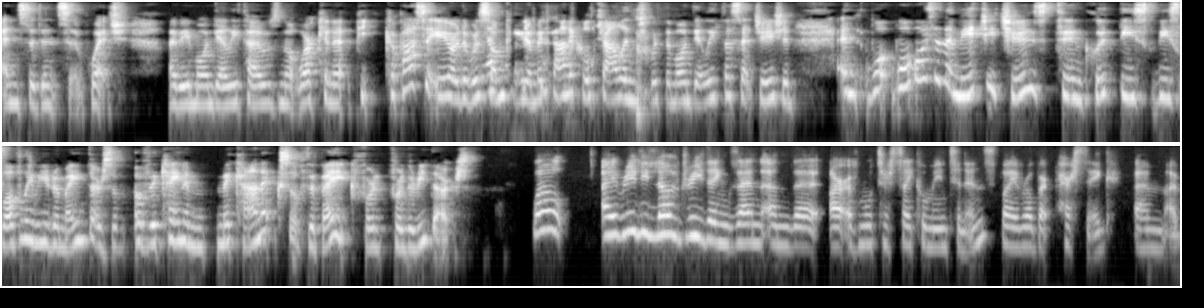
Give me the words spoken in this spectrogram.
incidents of which maybe Mondialita was not working at peak capacity or there was yeah. some kind of mechanical challenge with the Mondialita situation. And what, what was it that made you choose to include these these lovely wee reminders of, of the kind of mechanics of the bike for, for the readers? Well, I really loved reading Zen and the Art of Motorcycle Maintenance by Robert Pirsig. Um, I,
